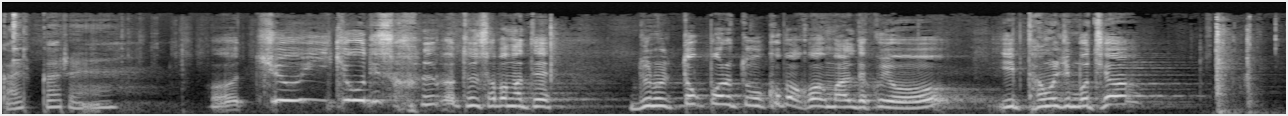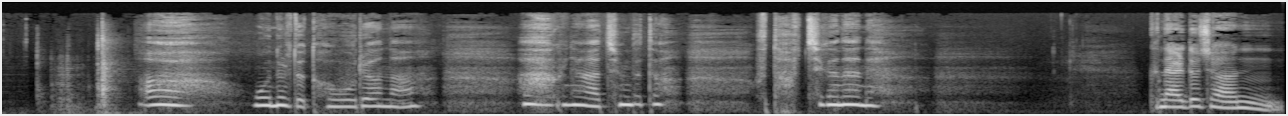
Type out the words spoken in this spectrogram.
깔깔해? 어쭈, 이게 어디서 하늘 같은 사방한테 눈을 똑바로 뜨고 꼬박꼬박 말댔고요. 입 다물지 못해요? 아, 오늘도 더 우려나. 아, 그냥 아침부터 후텁지근하네. 그날도 전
